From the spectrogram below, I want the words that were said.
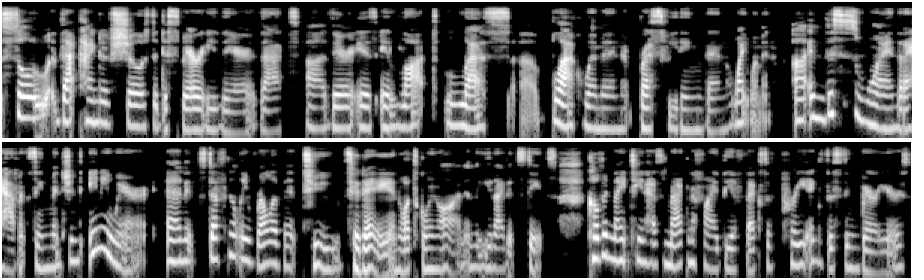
So that kind of shows the disparity there that uh, there is a lot less uh, black women breastfeeding than white women. Uh, and this is one that I haven't seen mentioned anywhere, and it's definitely relevant to today and what's going on in the United States. COVID 19 has magnified the effects of pre existing barriers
